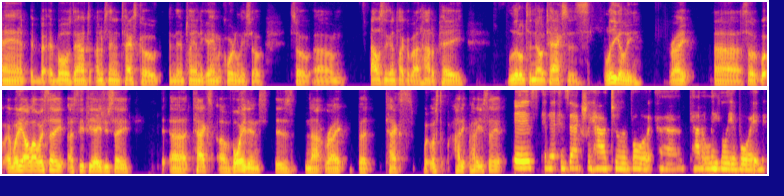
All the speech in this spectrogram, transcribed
and it, it boils down to understanding tax code and then playing the game accordingly. So, so um, Allison's gonna talk about how to pay little to no taxes legally right? Uh, so what, what do y'all always say? A CPAs, you say uh, tax avoidance is not right, but tax what, what's the, how do you, how do you say it? It is it is actually how to avoid uh, how to legally avoid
